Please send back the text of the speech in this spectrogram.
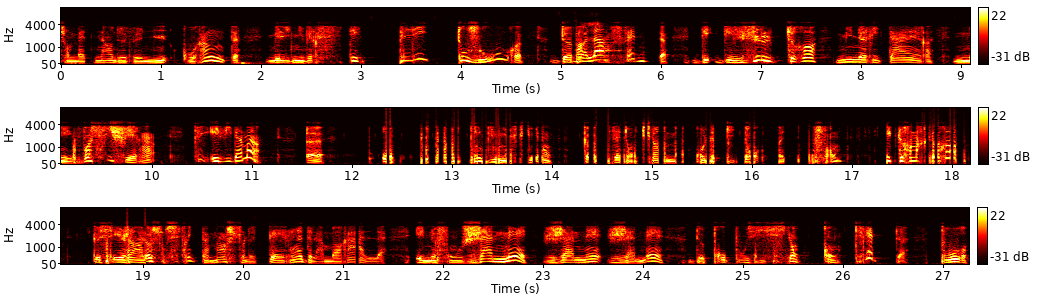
sont maintenant devenues courantes, mais l'université plie toujours devant en fait des, ultra-minoritaires, mais vociférants, qui évidemment, euh, ces gens-là sont strictement sur le terrain de la morale et ne font jamais, jamais, jamais de propositions concrètes pour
